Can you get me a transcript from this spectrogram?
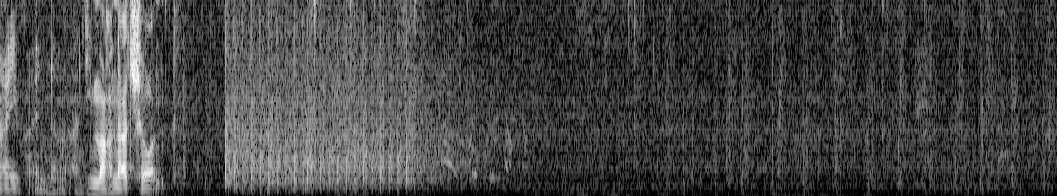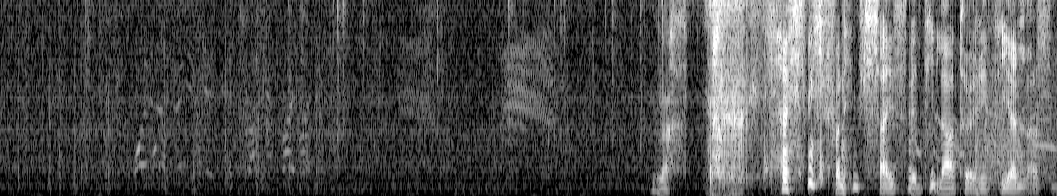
Ah, die beiden da. Die machen das schon. Na, jetzt habe ich mich von dem scheiß Ventilator irritieren lassen.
